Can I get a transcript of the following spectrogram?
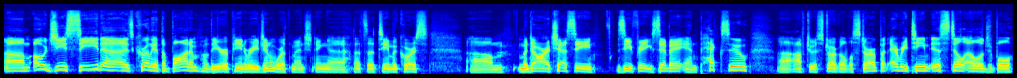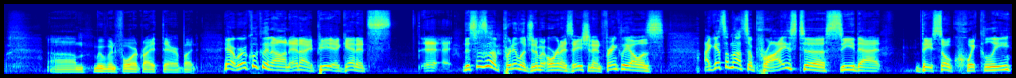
um, OG Seed uh, is currently at the bottom of the European region. Worth mentioning. Uh, that's a team, of course. Um, Madara, Chessie, ZFreek, Zibe, and Pexu uh, off to a struggle of a start, but every team is still eligible um, moving forward right there. But yeah, real quickly on NIP again, it's this is a pretty legitimate organization, and frankly, I was, I guess I'm not surprised to see that they so quickly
